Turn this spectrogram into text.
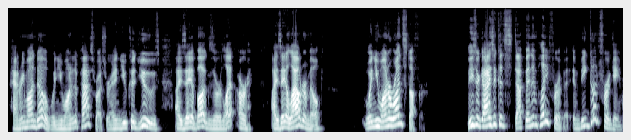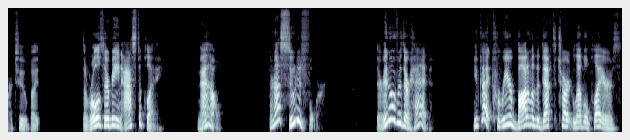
Henry Mondeaux when you wanted a pass rusher, and you could use Isaiah Buggs or or Isaiah Loudermilk when you want a run stuffer. These are guys that could step in and play for a bit and be good for a game or two, but the roles they're being asked to play now, they're not suited for. They're in over their head. You've got career bottom of the depth chart level players.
